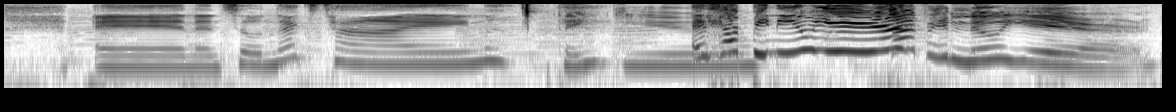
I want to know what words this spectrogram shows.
And until next time, Thank you. and Happy New Year! Happy New Year.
